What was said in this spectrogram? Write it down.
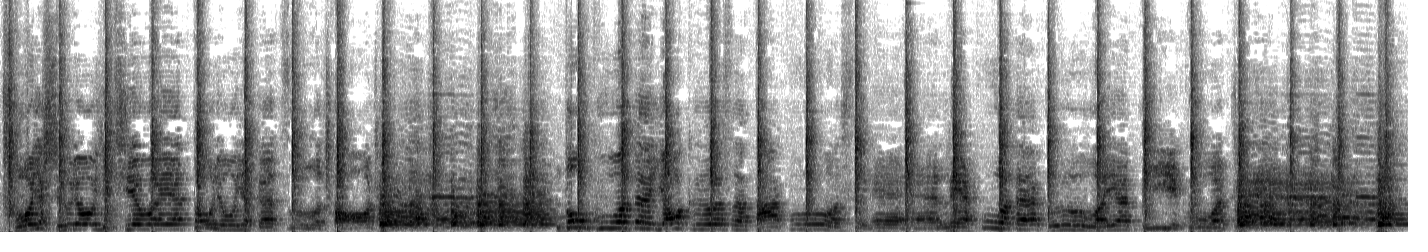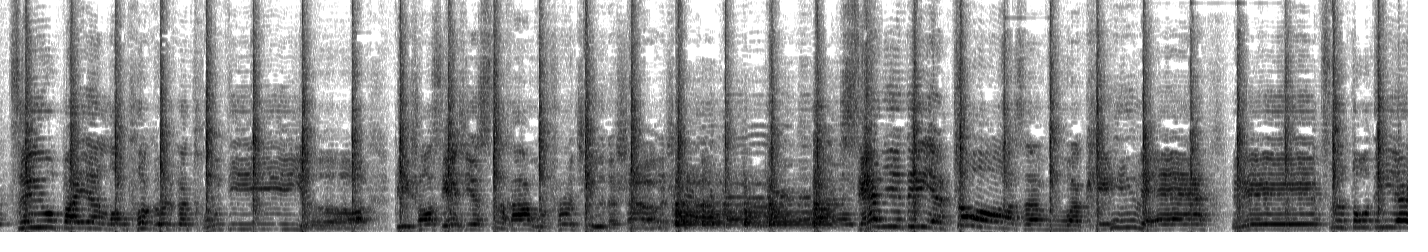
初一收了一天，我也到了一个子长城。路过的羊羔是打过山，来过的狗我也比过转。只有把呀老婆狗这个土地哟，背上三线四下五处救的上山。三年的也仗是我开完，哎，知道的呀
